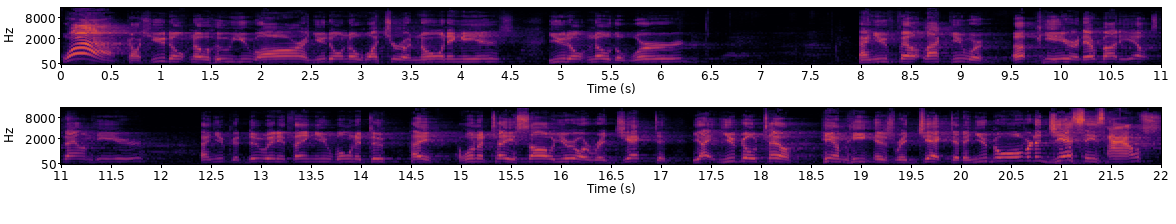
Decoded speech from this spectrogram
Why? Because you don't know who you are and you don't know what your anointing is. You don't know the word. And you felt like you were up here and everybody else down here and you could do anything you wanted to. Hey, I want to tell you, Saul, you're rejected. Yeah, you go tell him he is rejected. And you go over to Jesse's house.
